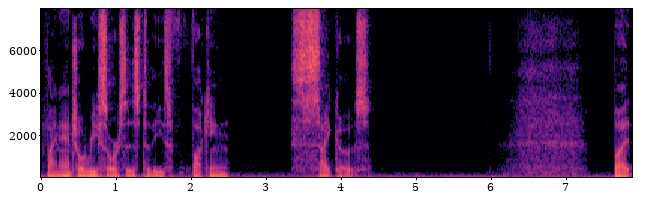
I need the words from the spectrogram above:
financial resources to these fucking psychos. But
